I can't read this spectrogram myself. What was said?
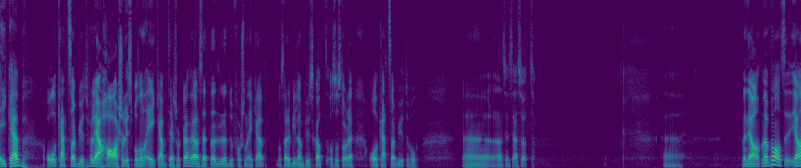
Acab. All cats are beautiful. Jeg har så lyst på sånn Acab-T-skjorte. Jeg har sett det, Du får sånn Acab, og så er det bilde av en pusekatt, og så står det 'All cats are beautiful'. Uh, det syns jeg er søt. Uh, men ja, men på en annen side Ja,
